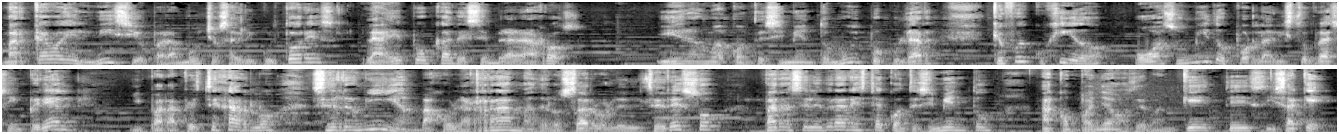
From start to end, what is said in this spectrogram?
marcaba el inicio para muchos agricultores la época de sembrar arroz, y era un acontecimiento muy popular que fue cogido o asumido por la aristocracia imperial y para festejarlo se reunían bajo las ramas de los árboles del cerezo para celebrar este acontecimiento acompañados de banquetes y saqué,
